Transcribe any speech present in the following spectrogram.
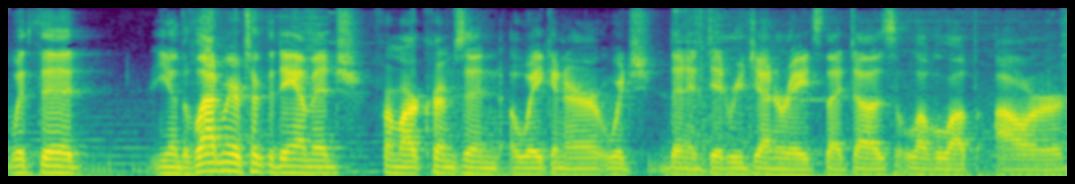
With the, you know, the Vladimir took the damage from our Crimson Awakener, which then it did regenerate. So that does level up our,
